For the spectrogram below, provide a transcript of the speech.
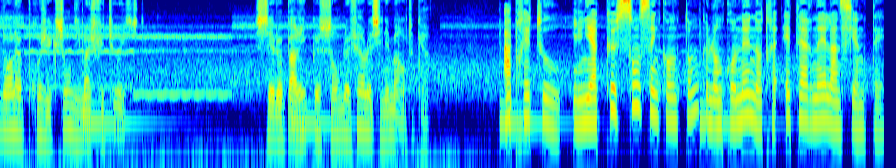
dans la projection d'images futuristes. C'est le pari que semble faire le cinéma en tout cas. Après tout, il n'y a que 150 ans que l'on connaît notre éternelle ancienneté.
